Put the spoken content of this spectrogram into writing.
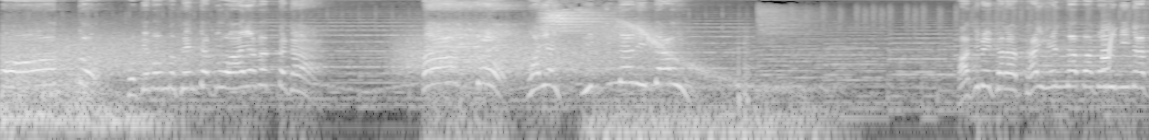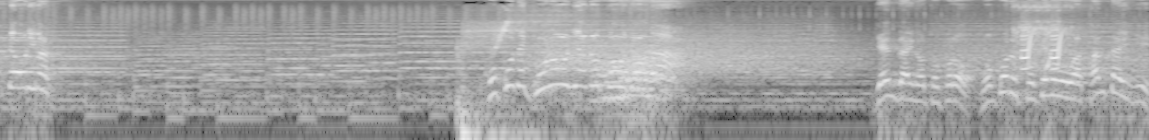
おーっと！ポケモンの選択を誤ったか。あーっと！早い。いきなりダウン。初めから大変なバトルになっております。ここでコローニャの登場だ。現在のところ残るポケモンは3対2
